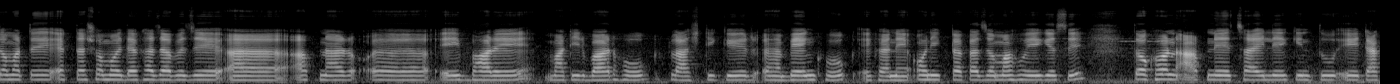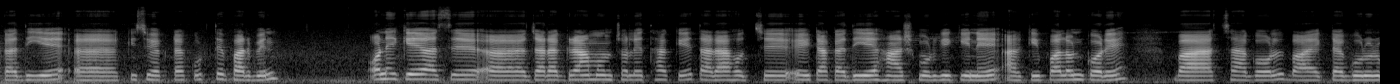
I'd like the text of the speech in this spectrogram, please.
জমাতে একটা সময় দেখা যাবে যে আপনার এই ভারে মাটির বার হোক, প্লাস্টিকের ব্যাংক হোক, এখানে অনেক টাকা জমা হয়ে গেছে। তখন আপনি চাইলে কিন্তু এই টাকা দিয়ে কিছু একটা করতে পারবেন। অনেকে আছে যারা গ্রাম অঞ্চলে থাকে, তারা হচ্ছে এই টাকা দিয়ে হাঁস মুরগি কিনে আর কি পালন করে। বা ছাগল বা একটা গরুর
